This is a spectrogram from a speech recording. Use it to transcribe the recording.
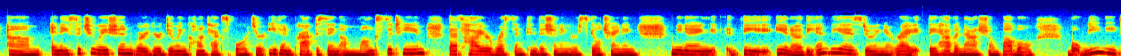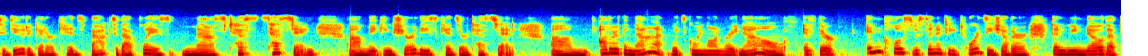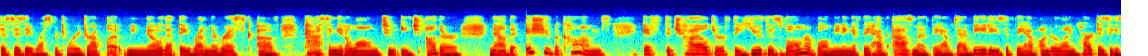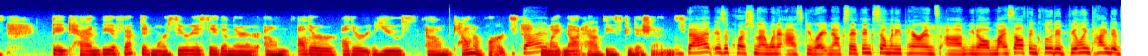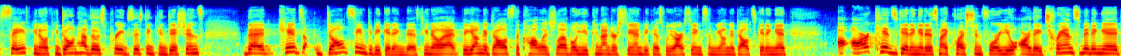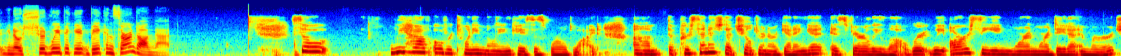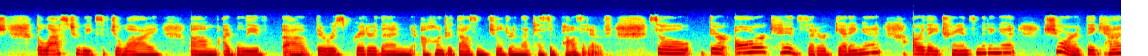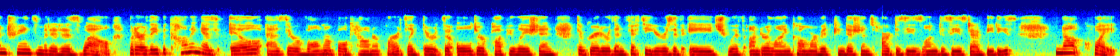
Um, in a situation where you're doing contact sports or even practicing amongst the team, that's higher risk than conditioning or skill training. Meaning, the you know the NBA is doing it right. They have a national bubble. What we need to do to get our kids back to that place, mass test testing, um, making sure these kids are tested. Um, other than that, what's going on right now, if they're in close vicinity towards each other, then we know that this is a respiratory droplet. We know that they run the risk of passing it along to each other. Now, the issue becomes if the child or if the youth is vulnerable, meaning if they have asthma, if they have diabetes, if they have underlying heart disease, they can be affected more seriously than their um, other other youth um, counterparts That- who might not have these conditions. That is a question I want to ask you right now because I think so many parents, um, you know, myself included, feeling kind of safe, you know, if you don't have those pre existing conditions. That kids don't seem to be getting this. You know, at the young adults, the college level, you can understand because we are seeing some young adults getting it. Are kids getting it? Is my question for you. Are they transmitting it? You know, should we be concerned on that? So we have over 20 million cases worldwide. Um, the percentage that children are getting it is fairly low. We're, we are seeing more and more data emerge. The last two weeks of July, um, I believe uh, there was greater than 100,000 children that tested positive. So there are kids that are getting it. Are they transmitting it? Sure, they can transmit it as well. But are they becoming as ill as their vulnerable counterparts, like their the older population, the greater than 50 years of age with underlying comorbid conditions, heart disease, lung disease, diabetes? Not quite.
